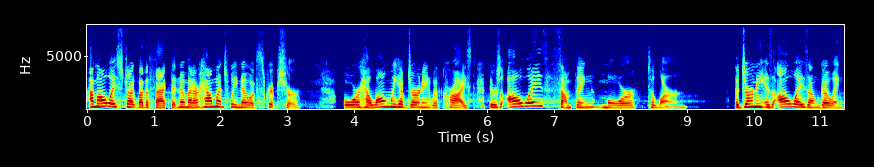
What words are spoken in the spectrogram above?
I'm always struck by the fact that no matter how much we know of Scripture or how long we have journeyed with Christ, there's always something more to learn. The journey is always ongoing.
